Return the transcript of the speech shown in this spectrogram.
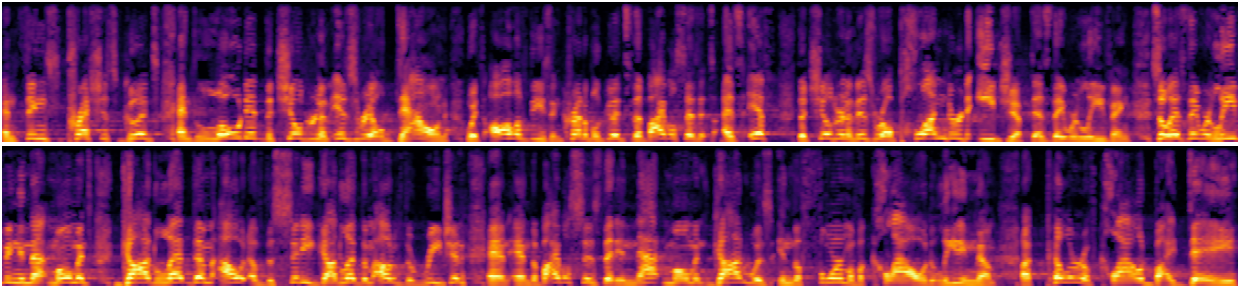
and things, precious goods, and loaded the children of Israel down with all of these incredible goods. The Bible says it's as if the children of Israel plundered Egypt as they were leaving. So as they were leaving in that moment, God led them out of the city, God led them out of the region, and, and the Bible says that in that moment, God was in the form of a cloud leading them, a pillar of cloud by day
